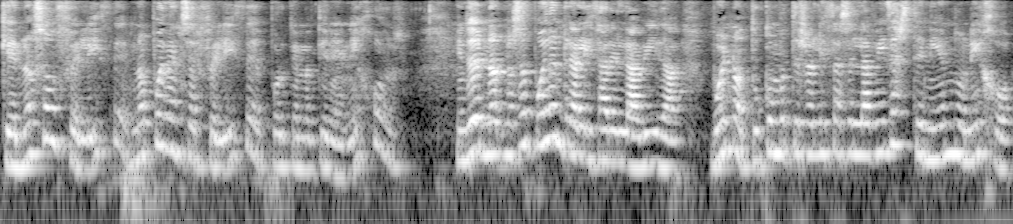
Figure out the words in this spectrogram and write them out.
que no son felices, no pueden ser felices porque no tienen hijos. Entonces no, no se pueden realizar en la vida. Bueno, tú cómo te realizas en la vida es teniendo un hijo.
